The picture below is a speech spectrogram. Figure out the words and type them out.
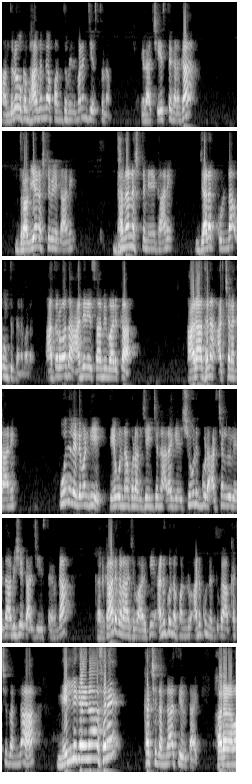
అందులో ఒక భాగంగా పంతొమ్మిది మనం చేస్తున్నాం. ఇలా చేస్తే కనుక ద్రవ్య నష్టమే కానీ ధన నష్టమే కానీ జరగకుండా ఉంటుందన్నమాట. ఆ తర్వాత ఆంజనేయ స్వామి వారి యొక్క ఆరాధన అర్చన కానీ పూజలు ఎటువంటి ఏ ఉన్నా కూడా విజయించండి అలాగే శివుడికి కూడా అర్చనలు లేదా అభిషేకాలు చేస్తే కనుక కర్కాటక రాశి వారికి అనుకున్న పనులు అనుకున్నట్టుగా ఖచ్చితంగా మెల్లిగైనా సరే ఖచ్చితంగా తీరుతాయి హర నమ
